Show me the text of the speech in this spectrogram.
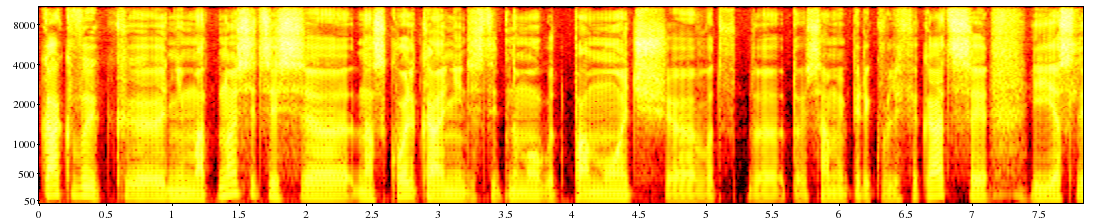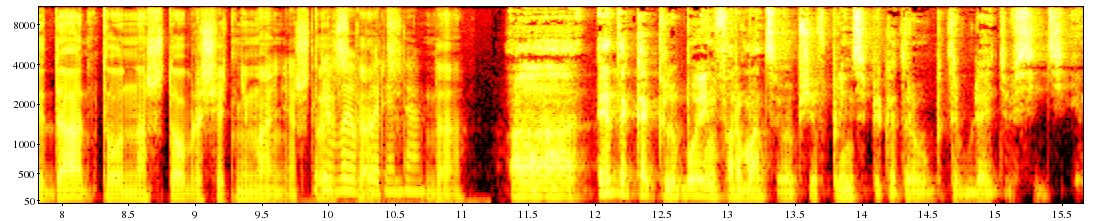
как вы к ним относитесь, э, насколько они действительно могут помочь вот в той самой переквалификации, и если да, то на что обращать внимание, что При искать. Выборе, да. да. А, это как любой информации вообще, в принципе, которую вы потребляете в сети.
